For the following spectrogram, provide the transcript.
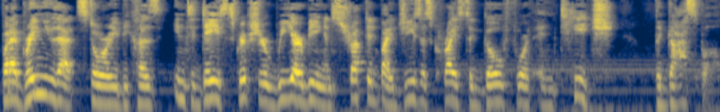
But I bring you that story because in today's scripture, we are being instructed by Jesus Christ to go forth and teach the gospel.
